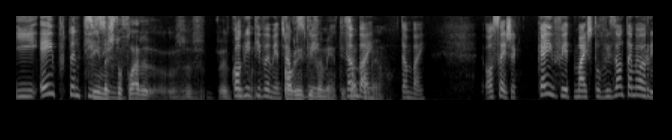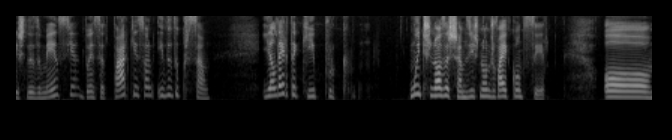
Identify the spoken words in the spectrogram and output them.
E é importantíssimo. Sim, mas estou a falar uh, cognitivamente. Já cognitivamente, percebi. exatamente. Também, também. Ou seja, quem vê mais televisão tem maior risco de demência, doença de Parkinson e de depressão. E alerta aqui porque muitos de nós achamos isto não nos vai acontecer. Ou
